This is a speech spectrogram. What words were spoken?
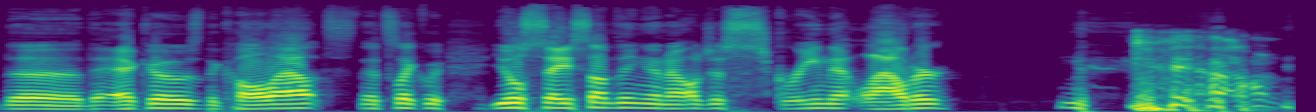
The the echoes, the call outs. That's like we- you'll say something and I'll just scream it louder. I don't.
